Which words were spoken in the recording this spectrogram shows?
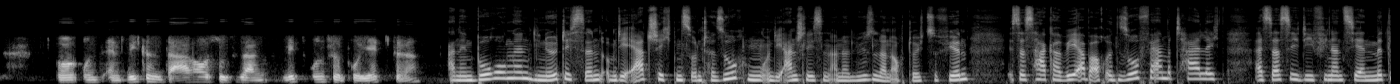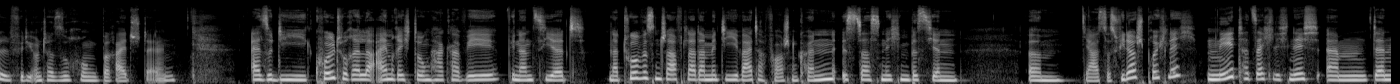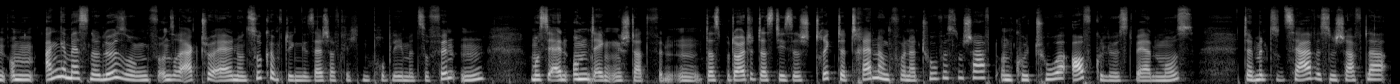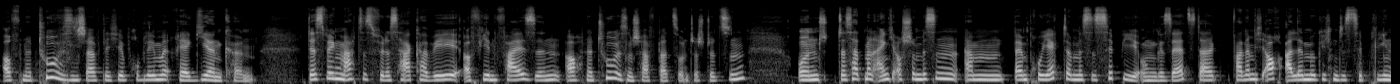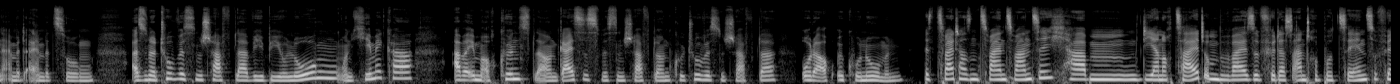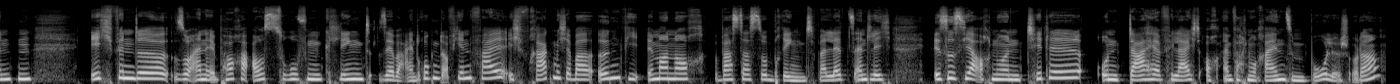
und entwickeln daraus sozusagen mit unsere Projekte. An den Bohrungen, die nötig sind, um die Erdschichten zu untersuchen und die anschließenden Analysen dann auch durchzuführen, ist das HKW aber auch insofern beteiligt, als dass sie die finanziellen Mittel für die Untersuchung bereitstellen. Also die kulturelle Einrichtung HKW finanziert Naturwissenschaftler, damit die weiterforschen können. Ist das nicht ein bisschen ähm, ja, ist das widersprüchlich? Nee, tatsächlich nicht. Ähm, denn um angemessene Lösungen für unsere aktuellen und zukünftigen gesellschaftlichen Probleme zu finden, muss ja ein Umdenken stattfinden. Das bedeutet, dass diese strikte Trennung von Naturwissenschaft und Kultur aufgelöst werden muss, damit Sozialwissenschaftler auf naturwissenschaftliche Probleme reagieren können. Deswegen macht es für das HKW auf jeden Fall Sinn, auch Naturwissenschaftler zu unterstützen. Und das hat man eigentlich auch schon ein bisschen ähm, beim Projekt der Mississippi umgesetzt. Da waren nämlich auch alle möglichen Disziplinen mit einbezogen. Also Naturwissenschaftler wie Biologen und Chemiker, aber eben auch Künstler und Geisteswissenschaftler und Kulturwissenschaftler oder auch Ökonomen. Bis 2022 haben die ja noch Zeit, um Beweise für das Anthropozän zu finden. Ich finde, so eine Epoche auszurufen klingt sehr beeindruckend auf jeden Fall. Ich frage mich aber irgendwie immer noch, was das so bringt, weil letztendlich ist es ja auch nur ein Titel und daher vielleicht auch einfach nur rein symbolisch, oder?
